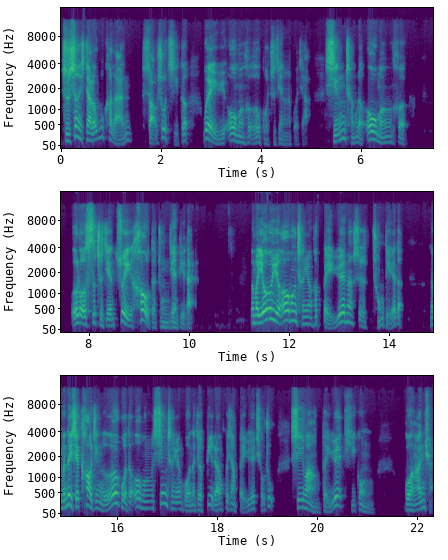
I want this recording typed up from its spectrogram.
只剩下了乌克兰少数几个位于欧盟和俄国之间的国家，形成了欧盟和俄罗斯之间最后的中间地带。那么，由于欧盟成员和北约呢是重叠的。那么那些靠近俄国的欧盟新成员国呢，就必然会向北约求助，希望北约提供国防安全。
